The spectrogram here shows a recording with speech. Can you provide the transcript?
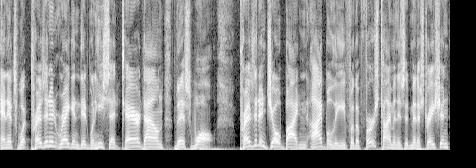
and it's what President Reagan did when he said, tear down this wall. President Joe Biden, I believe, for the first time in his administration,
